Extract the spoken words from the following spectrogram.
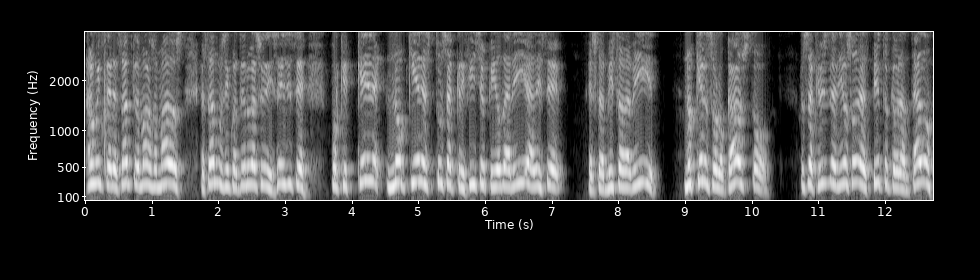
Algo interesante, hermanos amados, el Salmo 51, verso 16 dice, porque ¿qué no quieres tu sacrificio que yo daría? Dice el salmista David. No quieres holocausto. Los sacrificios de Dios son el espíritu quebrantado.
